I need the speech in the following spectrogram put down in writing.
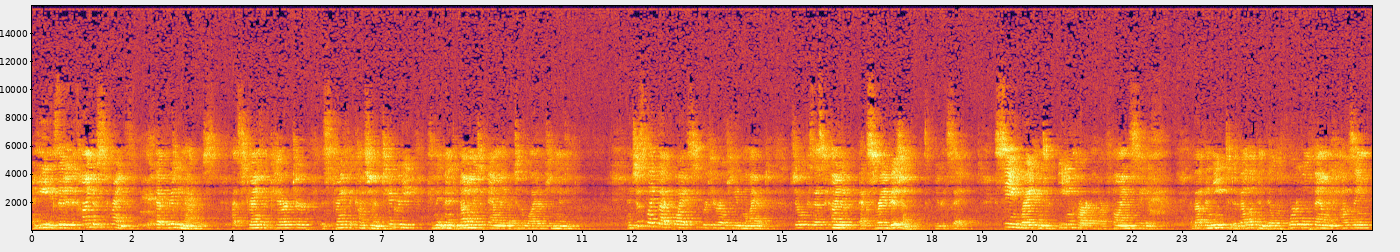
And he exhibited the kind of strength that really matters. That strength of character, the strength that comes from integrity, commitment, not only to family, but to the wider community. And just like that quiet superhero he admired, Joe possessed a kind of X-ray vision, you could say, seeing right into the beating heart of our fine city, about the need to develop and build affordable family housing,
